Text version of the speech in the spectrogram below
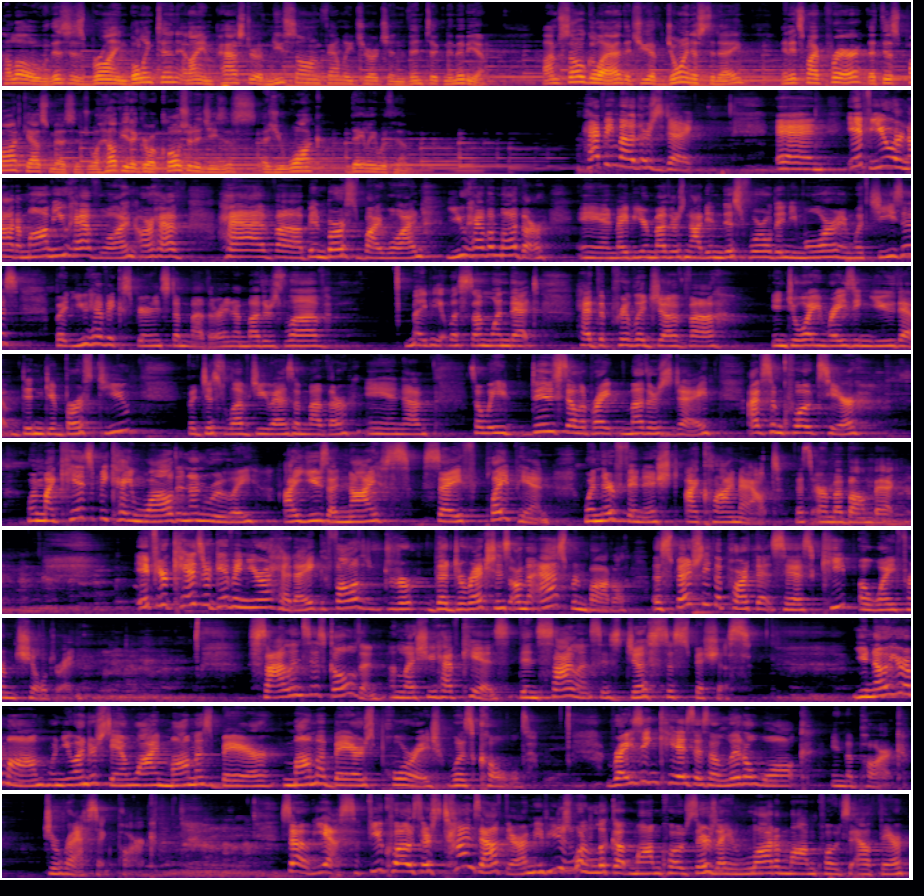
Hello, this is Brian Bullington, and I am pastor of New Song Family Church in Windhoek, Namibia. I'm so glad that you have joined us today, and it's my prayer that this podcast message will help you to grow closer to Jesus as you walk daily with Him. Happy Mother's Day. And if you are not a mom, you have one, or have have uh, been birthed by one, you have a mother. And maybe your mother's not in this world anymore and with Jesus, but you have experienced a mother and a mother's love. Maybe it was someone that had the privilege of uh, enjoying raising you that didn't give birth to you, but just loved you as a mother. And uh, so we do celebrate Mother's Day. I have some quotes here. When my kids became wild and unruly, I use a nice, safe playpen. When they're finished, I climb out. That's Erma Bombeck. If your kids are giving you a headache, follow the directions on the aspirin bottle, especially the part that says, keep away from children. Silence is golden unless you have kids, then silence is just suspicious. You know you're a mom when you understand why Mama's bear, Mama Bear's porridge was cold. Raising kids is a little walk in the park, Jurassic Park. So, yes, a few quotes. There's tons out there. I mean, if you just want to look up mom quotes, there's a lot of mom quotes out there.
